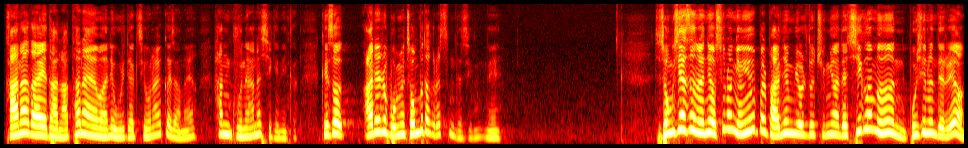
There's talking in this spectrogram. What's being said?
가나다에 다 나타나야만이 우리 대학 지원할 거잖아요. 한 군에 하나씩이니까. 그래서 아래로 보면 전부 다 그렇습니다. 지금. 네. 정시에서는요 수능 영역별 반영 비율도 중요한데 지금은 보시는 대로요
